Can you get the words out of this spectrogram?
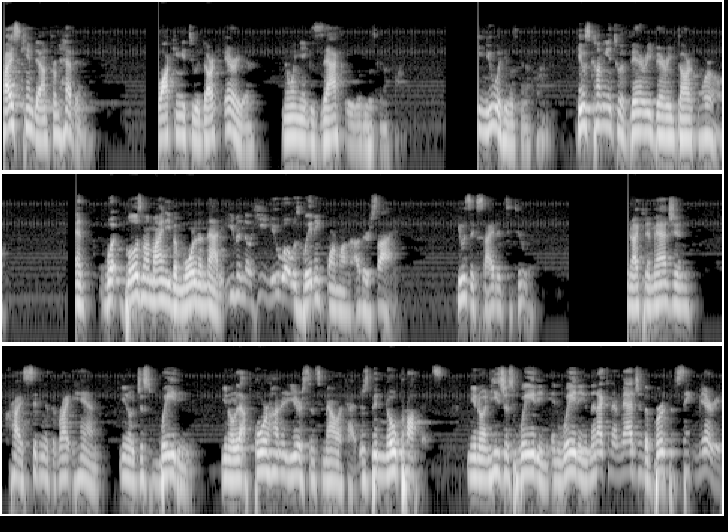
Christ came down from heaven, walking into a dark area, knowing exactly what he was going to find. He knew what he was going to find. He was coming into a very, very dark world. And what blows my mind even more than that, even though he knew what was waiting for him on the other side, he was excited to do it. You know, I can imagine Christ sitting at the right hand, you know, just waiting. You know, that 400 years since Malachi. There's been no prophets, you know, and he's just waiting and waiting. And then I can imagine the birth of St. Mary.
